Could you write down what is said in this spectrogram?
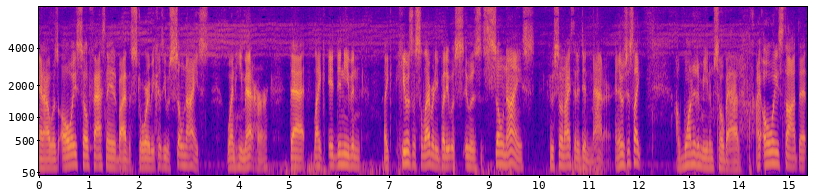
And I was always so fascinated by the story because he was so nice when he met her that like it didn't even like he was a celebrity, but it was it was so nice. He was so nice that it didn't matter. And it was just like I wanted to meet him so bad. I always thought that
